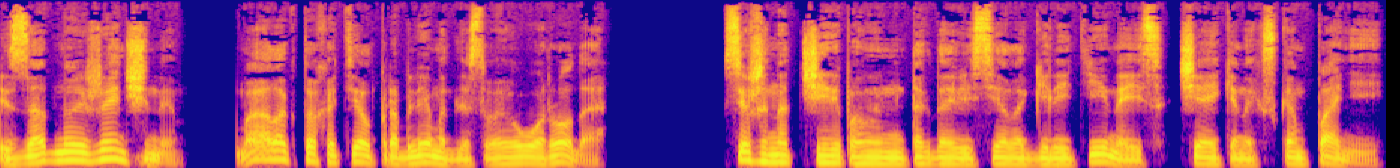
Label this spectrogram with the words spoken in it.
Из-за одной женщины мало кто хотел проблемы для своего рода. Все же над Череповым тогда висела гильотина из Чайкиных с компанией.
